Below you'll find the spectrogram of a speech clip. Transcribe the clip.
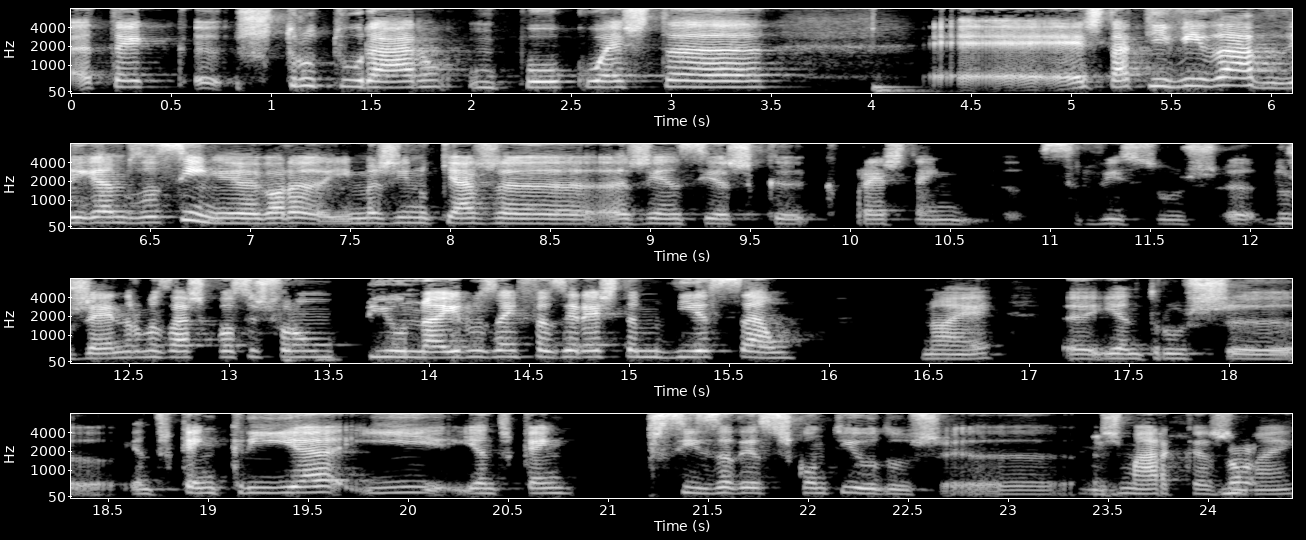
até eh, estruturar um pouco esta esta atividade, digamos assim. Agora imagino que haja agências que, que, prestem serviços eh, do género, mas acho que vocês foram pioneiros em fazer esta mediação, não é? Entre, os, entre quem cria e, entre quem precisa desses conteúdos, as marcas, não, não é?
